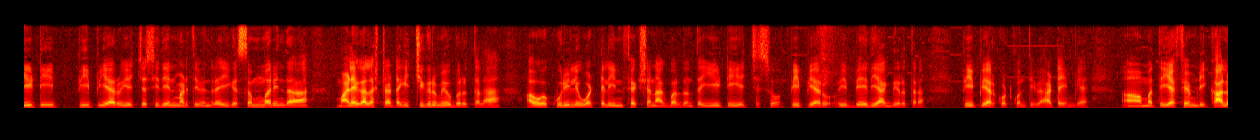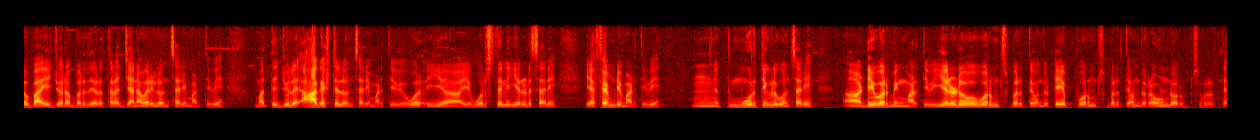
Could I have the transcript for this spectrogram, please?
E T P P R H S ಇದೇನು ಮಾಡ್ತೀವಿ ಅಂದರೆ ಈಗ ಸಮ್ಮರಿಂದ ಮಳೆಗಾಲ ಸ್ಟಾರ್ಟಾಗಿ ಚಿಗುರು ಮೇವು ಬರುತ್ತಲ್ಲ, ಅವಾಗ ಕುರಿಲಿ ಹೊಟ್ಟೆಲಿ ಇನ್ಫೆಕ್ಷನ್ ಆಗಬಾರ್ದು ಅಂತ E T H S P P R ಈ ಬೇದಿ ಆಗದಿರೋ ಥರ ಪಿ ಪಿ ಆರ್ ಕೊಟ್ಕೊತೀವಿ ಆ ಟೈಮ್ಗೆ ಮತ್ತು ಎಫ್ ಎಂ ಡಿ ಕಾಲು ಬಾಯಿ ಜ್ವರ ಬರೆದಿರೋ ಥರ ಜನವರಿಲಿ ಒಂದು ಸಾರಿ ಮಾಡ್ತೀವಿ. ಮತ್ತು ಜುಲೈ, ಆಗಸ್ಟಲ್ಲಿ ಒಂದು ಸಾರಿ ಮಾಡ್ತೀವಿ ವರ್ಷದಲ್ಲಿ ಎರಡು ಸಾರಿ ಎಫ್ ಎಂ ಡಿ ಮಾಡ್ತೀವಿ. ಮೂರು ತಿಂಗಳಿಗೊಂದು ಸಾರಿ ಡಿವರ್ಮಿಂಗ್ ಮಾಡ್ತೀವಿ. ಎರಡು ವರ್ಮ್ಸ್ ಬರುತ್ತೆ. ಒಂದು ಟೇಪ್ ವರ್ಮ್ಸ್ ಬರುತ್ತೆ, ಒಂದು ರೌಂಡ್ ವರ್ಮ್ಸ್ ಬರುತ್ತೆ.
